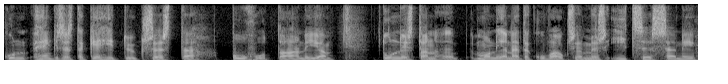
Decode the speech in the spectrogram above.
kun henkisestä kehityksestä puhutaan ja tunnistan monia näitä kuvauksia myös itsessäni,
